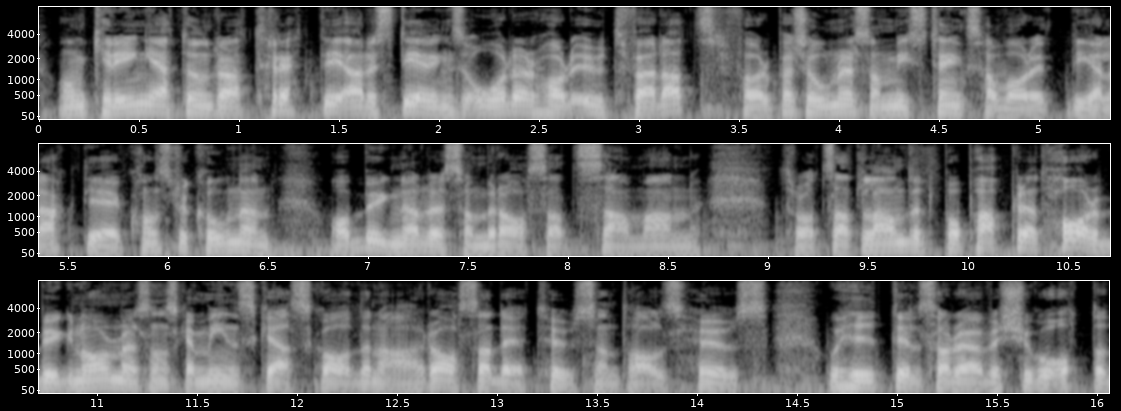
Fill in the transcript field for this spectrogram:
Omkring 130 arresteringsorder har utfärdats för personer som misstänks ha varit delaktiga i konstruktionen av byggnader som rasat samman. Trots att landet på pappret har byggnormer som ska minska skadorna rasade tusentals hus och hittills har över 28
